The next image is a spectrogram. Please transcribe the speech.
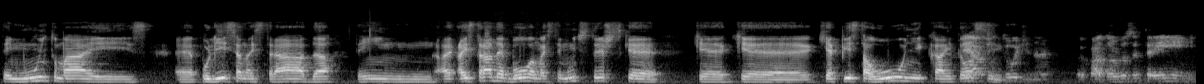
tem muito mais é, polícia na estrada, tem a, a estrada é boa, mas tem muitos trechos que é que é, que é, que é pista única, então tem assim altitude, né? No Equador você tem.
